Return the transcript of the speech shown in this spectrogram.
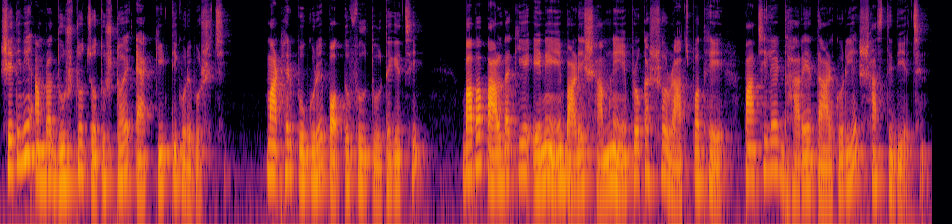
সেদিনই আমরা দুষ্ট চতুষ্টয় এক কীর্তি করে বসেছি। মাঠের পুকুরে পদ্মফুল তুলতে গেছি। বাবা পাল ডাকিয়ে এনে বাড়ির সামনে প্রকাশ্য রাজপথে পাঁচিলের ধারে দাঁড় করিয়ে শাস্তি দিয়েছেন।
